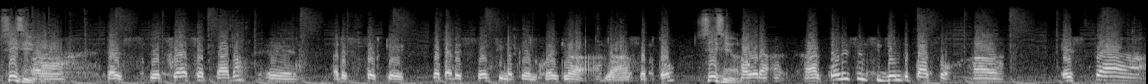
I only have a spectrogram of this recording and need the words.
Sí, señor. Ah, es- fue aceptada. eh, parece ser que, no parece ser, sino que el juez la, la aceptó. Sí, señor. Ahora, ah, ¿cuál es el siguiente paso? Esta,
